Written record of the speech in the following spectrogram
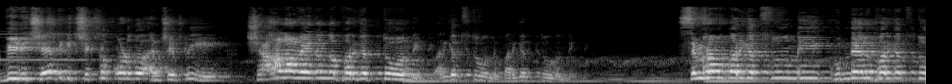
వీడి చేతికి చిక్కకూడదు అని చెప్పి చాలా వేగంగా పరిగెత్తుతూ ఉంది. పరిగెత్తుతూ ఉంది పరిగెత్తుతూ ఉంది. సింహం పరిగెత్తుతూ ఉంది కుందేలు పరిగెత్తుతూ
